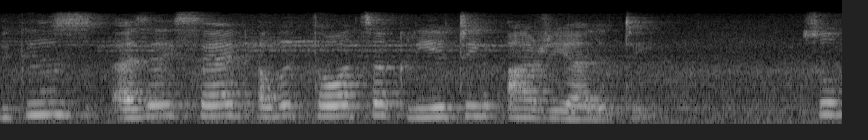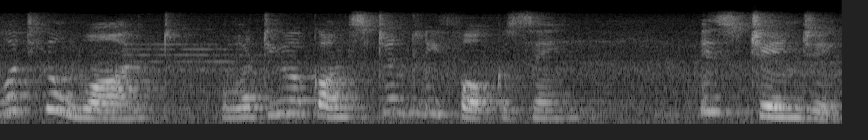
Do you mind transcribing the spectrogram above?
because as I said, our thoughts are creating our reality. So what you want, what you are constantly focusing is changing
